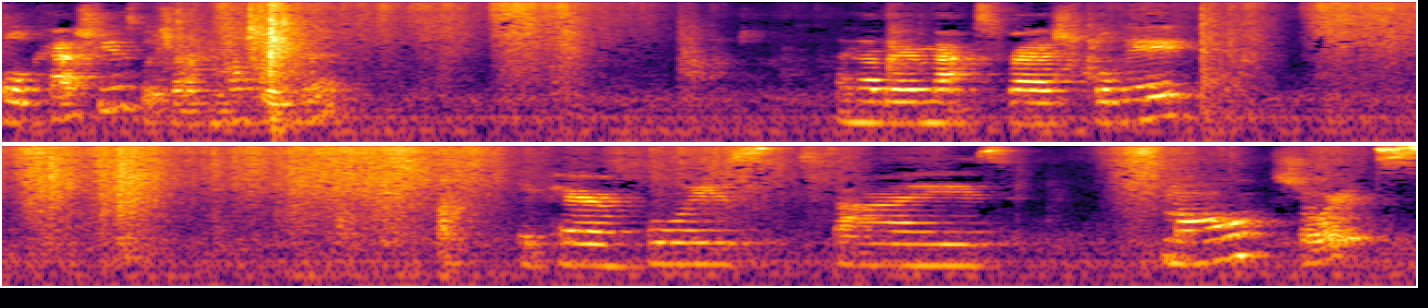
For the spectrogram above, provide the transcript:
old cashews, which are my favorite. Another Fresh Colgate. A pair of boys size small shorts.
